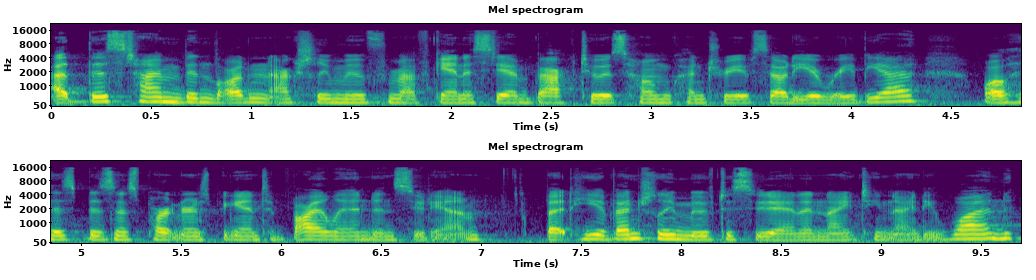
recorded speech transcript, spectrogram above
At this time, bin Laden actually moved from Afghanistan back to his home country of Saudi Arabia, while his business partners began to buy land in Sudan. But he eventually moved to Sudan in 1991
